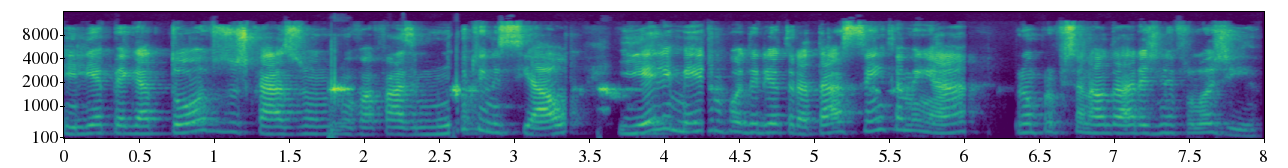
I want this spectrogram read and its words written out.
ele ia pegar todos os casos numa fase muito inicial e ele mesmo poderia tratar sem caminhar para um profissional da área de nefrologia.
